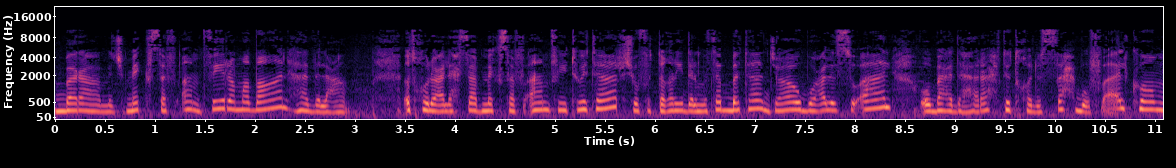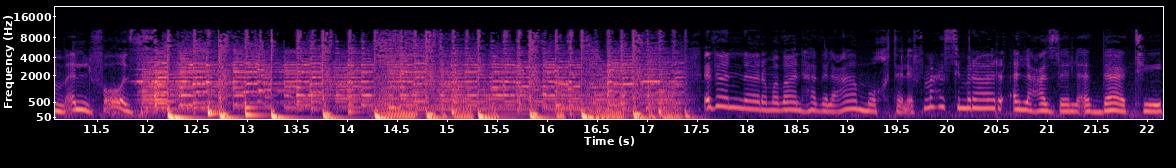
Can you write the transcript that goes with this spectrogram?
برامج ميكس اف ام في رمضان هذا العام؟ ادخلوا على حساب ميكس اف ام في تويتر شوفوا التغريدة المثبتة جاوبوا على السؤال وبعدها راح تدخلوا السحب وفالكم الفوز. إذا رمضان هذا العام مختلف مع استمرار العزل الذاتي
